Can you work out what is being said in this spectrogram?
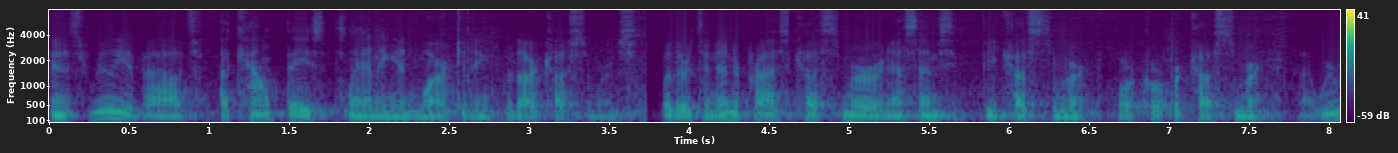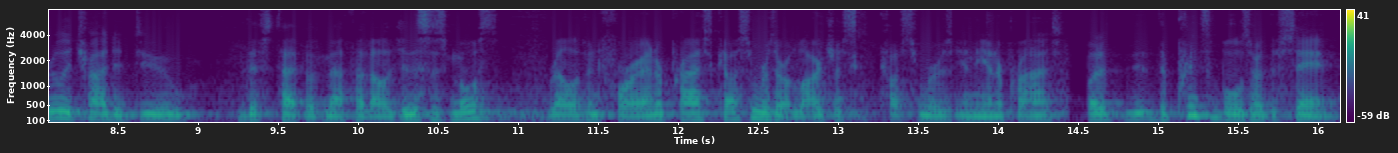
and it's really about account-based planning and marketing with our customers. Whether it's an enterprise customer or an SMB customer, or a corporate customer. Uh, we really try to do this type of methodology. This is most relevant for our enterprise customers, our largest customers in the enterprise. But the principles are the same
